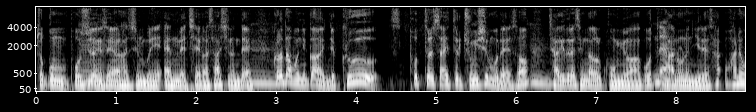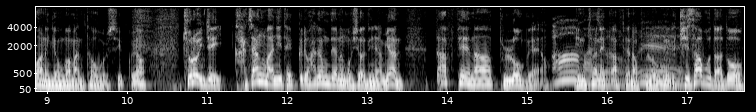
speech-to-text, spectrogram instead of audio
조금 음. 보수적인 생각을 하시는 분이 N 매체에 가서 하시는데 그러다 보니까 이제 그 포털 사이트를 중심으로 해서 자기들의 생각을 공유하고 또 음. 네. 나누는 일에 사- 활용하는 경우가 많다고 볼 수 있고요. 주로 이제 가장 많이 댓글이 활용되는 곳이 어디냐면 카페나 블로그예요. 아, 인터넷 맞아요. 카페나 블로그. 예. 그러니까 기사보다도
